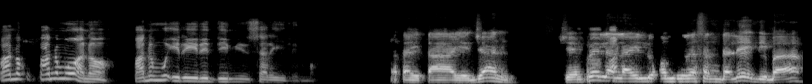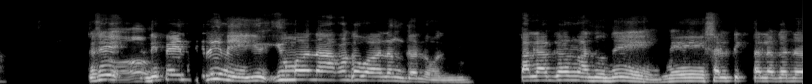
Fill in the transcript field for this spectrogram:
Paano, paano mo ano? Paano mo i-redeem yung sarili mo? Patay tayo dyan. Siyempre, lalaylo ka muna sandali, di ba? Kasi Oo. depende rin eh. Y- yung mga nakakagawa ng ganon, talagang ano na eh, may saltik talaga na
